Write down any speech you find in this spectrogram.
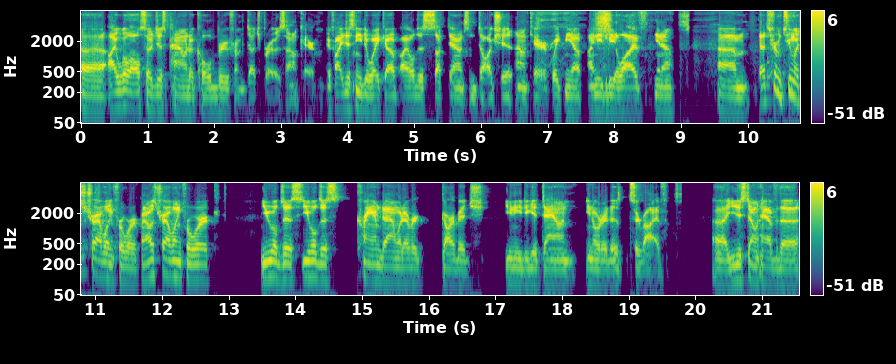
uh, I will also just pound a cold brew from Dutch Bros. I don't care. If I just need to wake up, I will just suck down some dog shit. I don't care. Wake me up. I need to be alive, you know? Um, that's from too much traveling for work. When I was traveling for work, you will just, you will just cram down whatever garbage you need to get down in order to survive. Uh, you just don't have the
